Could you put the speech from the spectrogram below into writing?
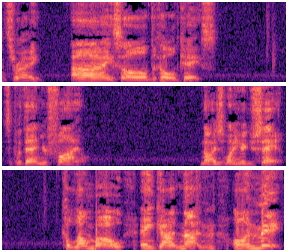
That's right. I solved the cold case. So put that in your file. No, I just want to hear you say it. Columbo ain't got nothing on me.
